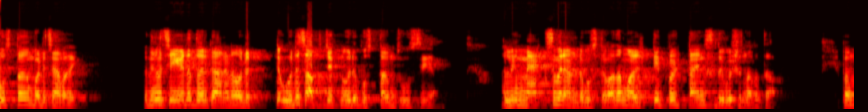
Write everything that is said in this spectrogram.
പുസ്തകം പഠിച്ചാൽ മതി. നിങ്ങൾ ചെയ്യേണ്ടത് ഒരു കാരണം ഒരൊറ്റ ഒരു സബ്ജക്റ്റിന് ഒരു പുസ്തകം ചൂസ് ചെയ്യുക. അല്ലെങ്കിൽ മാക്സിമം രണ്ട് പുസ്തകം. അത് മൾട്ടിപ്പിൾ ടൈംസ് റിവിഷൻ നടത്തുക. ഇപ്പം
